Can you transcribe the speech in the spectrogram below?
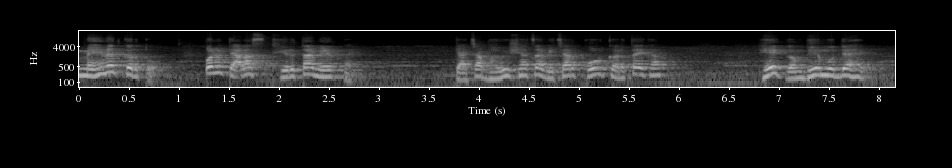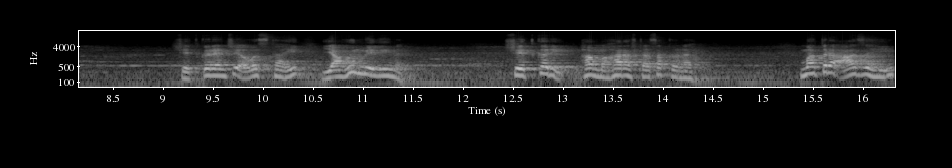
मेहनत करतो पण त्याला स्थिरता मिळत नाही. त्याच्या भविष्याचा विचार कोण करतंय का? हे गंभीर मुद्दे आहेत. शेतकऱ्यांची अवस्थाही याहून वेगळी नाही. शेतकरी हा महाराष्ट्राचा कण आहे. मात्र आजही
